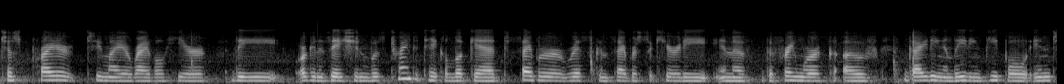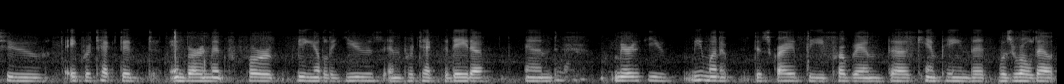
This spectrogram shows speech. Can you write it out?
just prior to my arrival here, the organization was trying to take a look at cyber risk and cybersecurity in a, the framework of guiding and leading people into a protected environment for being able to use and protect the data. And Meredith, you may want to describe the program, the campaign that was rolled out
